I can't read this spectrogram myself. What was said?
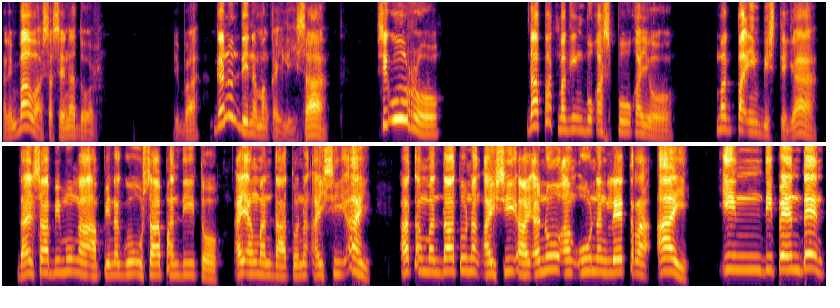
halimbawa sa senador, 'di ba? Ganon din naman kay Lisa. Siguro dapat maging bukas po kayo magpaimbestiga. Dahil sabi mo nga ang pinag-uusapan dito ay ang mandato ng ICI. At ang mandato ng ICI, ano ang unang letra? I, independent.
